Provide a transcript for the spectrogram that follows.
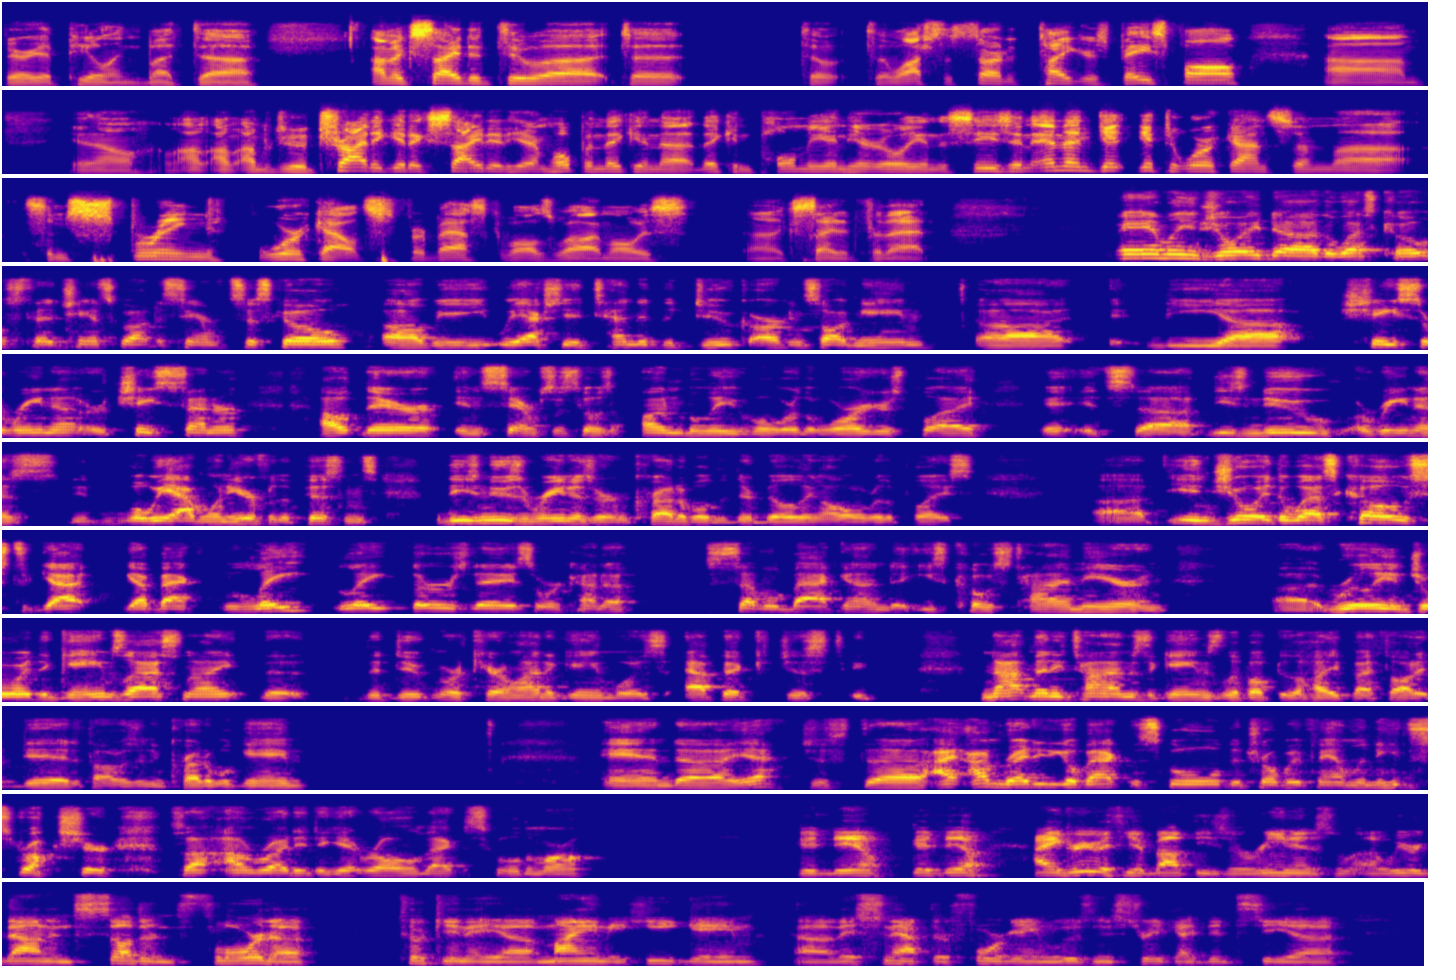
very appealing but uh i'm excited to uh to to to watch the start of tigers baseball. Um you know, I'm, I'm going to try to get excited here. I'm hoping they can uh, they can pull me in here early in the season, and then get get to work on some uh, some spring workouts for basketball as well. I'm always uh, excited for that. Family enjoyed uh, the West Coast. Had a chance to go out to San Francisco. Uh, we we actually attended the Duke Arkansas game. Uh, the uh, Chase Arena or Chase Center out there in San Francisco is unbelievable where the Warriors play. It, it's uh, these new arenas. Well, we have one here for the Pistons. But these new arenas are incredible that they're building all over the place. Uh, enjoyed the West Coast. Got got back late late Thursday, so we're kind of settled back onto East Coast time here, and uh, really enjoyed the games last night. The the Duke North Carolina game was epic. Just not many times the games live up to the hype I thought it did. I thought it was an incredible game. And uh, yeah, just uh, I, am ready to go back to school. The Trope family needs structure, so I'm ready to get rolling back to school tomorrow. Good deal. Good deal. I agree with you about these arenas. Uh, we were down in Southern Florida, took in a uh, Miami Heat game. Uh, they snapped their four-game losing streak. I did see uh,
